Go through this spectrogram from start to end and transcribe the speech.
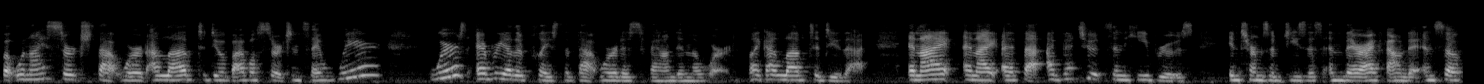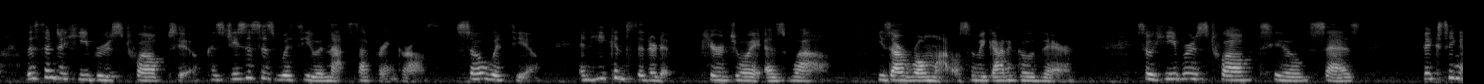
But when I search that word, I love to do a Bible search and say, where where's every other place that that word is found in the word like i love to do that And I and I, I thought, I bet you it's in Hebrews in terms of Jesus, and there I found it. And so listen to Hebrews 12 too, because Jesus is with you in that suffering, girls. So with you. And he considered it pure joy as well. He's our role model. So we got to go there. So Hebrews 12 2 says, fixing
